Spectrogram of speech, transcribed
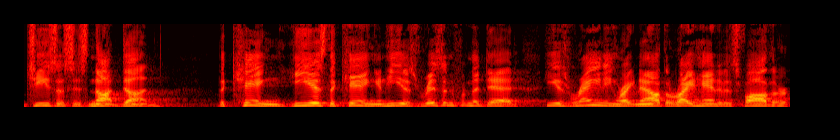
Jesus is not done the king. He is the king, and he is risen from the dead. He is reigning right now at the right hand of his Father.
